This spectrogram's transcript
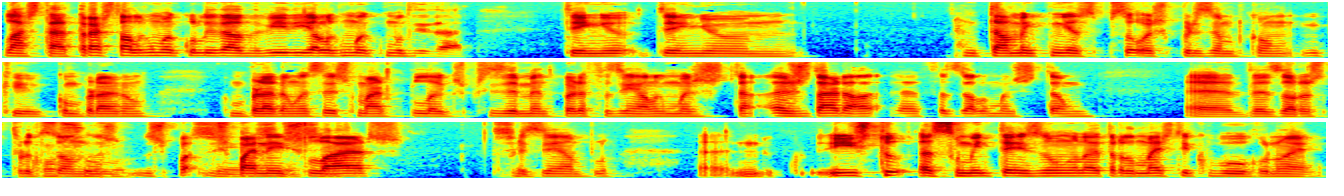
lá está, traz-te alguma qualidade de vida e alguma comodidade. Tenho, tenho também conheço pessoas, por exemplo, com, que compraram compraram esses smart plugs precisamente para fazer alguma gestão, ajudar a, a fazer alguma gestão eh, das horas de produção dos, dos pa- dos Sim, painéis sim, sim. solares, por Sim. exemplo. Eh, n- isto assumindo que tens um eletrodoméstico burro, não é?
